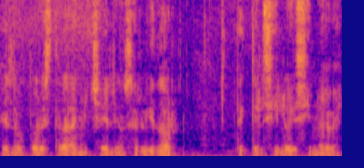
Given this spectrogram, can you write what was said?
el doctor Estrada Michel y un servidor, de que el siglo XIX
